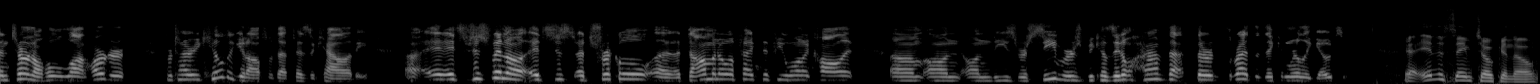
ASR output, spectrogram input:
in turn a whole lot harder for Tyreek Hill to get off of that physicality. Uh, it's just been a it's just a trickle, a domino effect, if you want to call it, um, on on these receivers because they don't have that third threat that they can really go to. Yeah, in the same token, though,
